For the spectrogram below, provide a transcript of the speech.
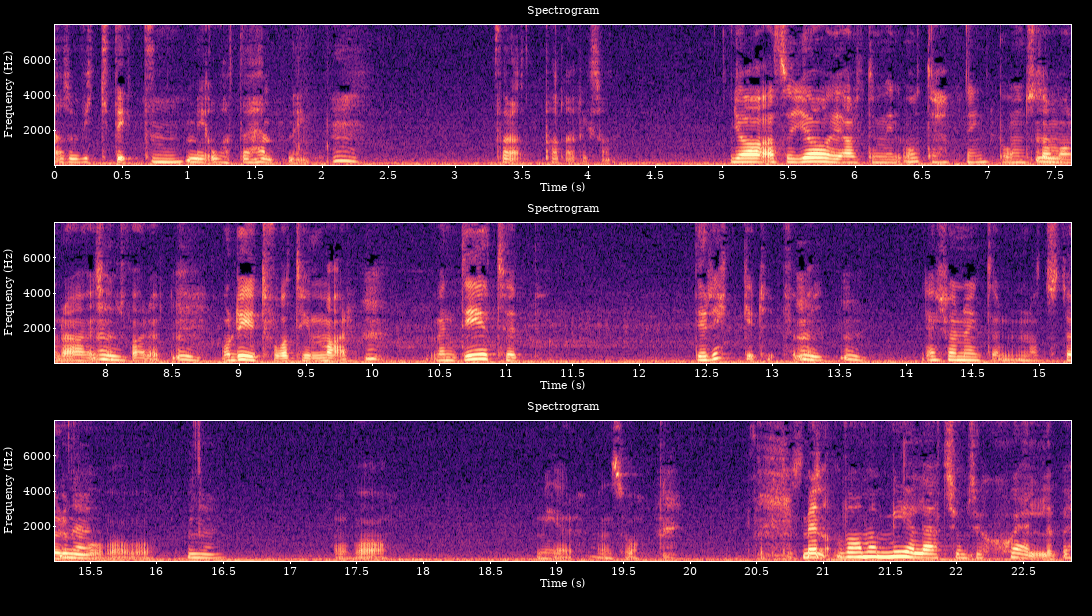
alltså, viktigt Mm. med återhämtning. Mm. För att palla liksom. Ja, alltså jag har ju alltid min återhämtning på onsdag Mm. morgon, det har jag Mm. sagt förut. Mm. Och det är ju två timmar. Mm. Men det är typ... Det räcker typ för mig. Mm. Mm. Jag känner inte något större behov av att vara mer än så. faktiskt. Men vad har man mer lärt sig om sig själv?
